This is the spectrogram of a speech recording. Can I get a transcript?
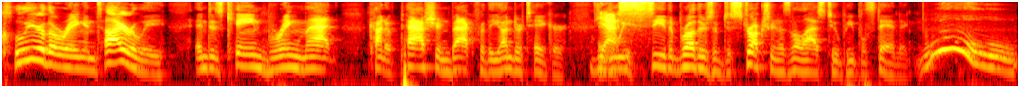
clear the ring entirely? And does Kane bring that kind of passion back for the Undertaker? And yes. we see the Brothers of Destruction as the last two people standing. Ooh,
